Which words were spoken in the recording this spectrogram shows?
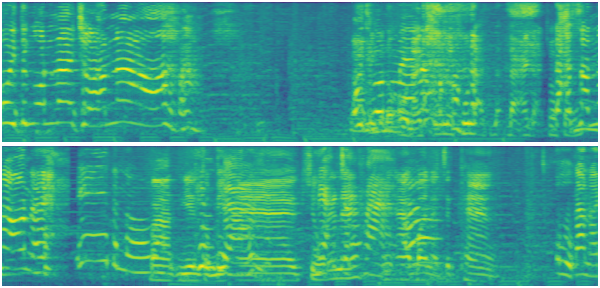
អូយទងន់ណាស់ច្រើនណាស់ អូយកាដូអូនឯងខ្លួនខ្លួនដាក់ដាក់ឯងដាក់ចុះដាក់សិនណាអូនឯងអេតំណងបាទយើងក៏មានអាខ្ជូរដែរណាអ្នកជិតខាងអាវបងអ្នកចិត្តខាងអូតាណៃ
